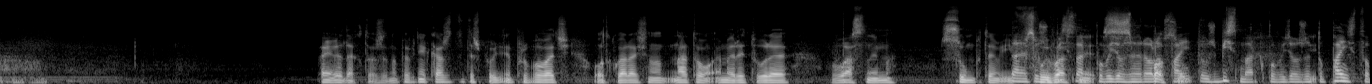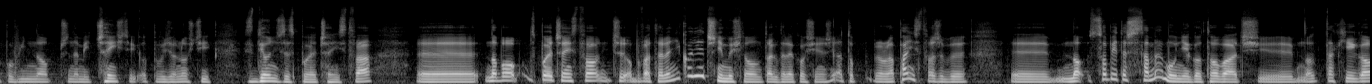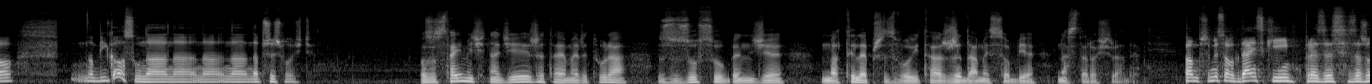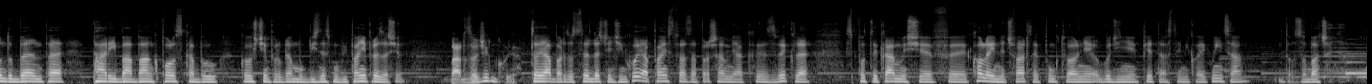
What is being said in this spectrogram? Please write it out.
Panie redaktorze, no pewnie każdy też powinien próbować odkładać na, na tą emeryturę własnym sumptem i No, ale swój już własny Bismarck powiedział, że rola pań, to już Bismarck powiedział, że to państwo powinno przynajmniej część tej odpowiedzialności zdjąć ze społeczeństwa. E, No bo społeczeństwo czy obywatele niekoniecznie myślą tak dalekosiężnie, a to rola państwa, żeby e, no, sobie też samemu nie gotować e, no, takiego no, bigosu na, na, na, na, na przyszłość. Pozostaje mieć nadzieję, że ta emerytura z ZUS-u będzie na tyle przyzwoita, że damy sobie na starość radę. Pan Przemysław Gdański, prezes zarządu BNP Paribas Bank Polska, był gościem programu Biznes Mówi. Panie prezesie, Bardzo dziękuję. To ja bardzo serdecznie dziękuję, a Państwa zapraszam jak zwykle. Spotykamy się w kolejny czwartek punktualnie o godzinie 15. Mikołaj Kunica. Do zobaczenia.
